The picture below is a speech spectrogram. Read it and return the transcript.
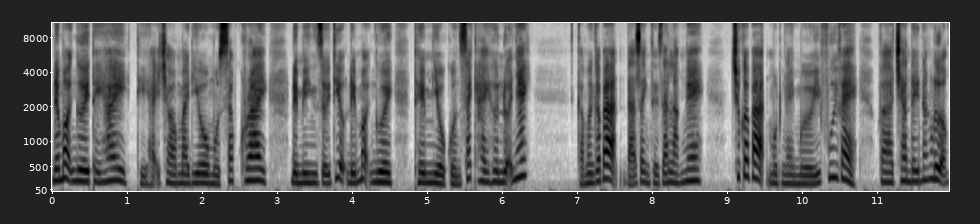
Nếu mọi người thấy hay thì hãy cho Mydio một subscribe để mình giới thiệu đến mọi người thêm nhiều cuốn sách hay hơn nữa nhé. Cảm ơn các bạn đã dành thời gian lắng nghe. Chúc các bạn một ngày mới vui vẻ và tràn đầy năng lượng.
